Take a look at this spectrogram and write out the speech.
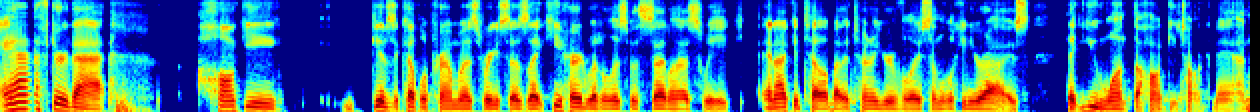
After that, Honky gives a couple of promos where he says, like, he heard what Elizabeth said last week, and I could tell by the tone of your voice and the look in your eyes that you want the Honky Tonk Man.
